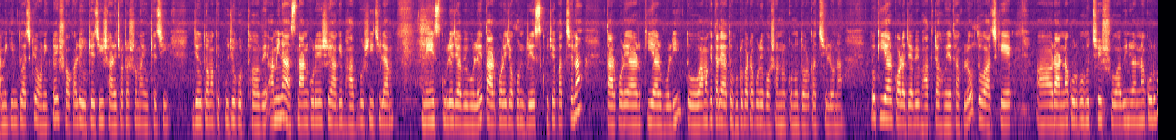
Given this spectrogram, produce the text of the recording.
আমি কিন্তু আজকে অনেকটাই সকালে উঠেছি, সাড়ে ছটার সময় উঠেছি। যেহেতু আমাকে পুজো করতে হবে। আমি না স্নান করে এসে আগে ভাত বসিয়েছিলাম, মেয়ে স্কুলে যাবে বলে। তারপরে যখন ড্রেস খুঁজে পাচ্ছে না, তারপরে আর কি আর বলি। তো আমাকে তাহলে এত হুটোপাটা করে বসানোর কোনো দরকার ছিল না। তো কি আর করা যাবে? ভাতটা হয়ে থাকল। তো আজকে রান্না করব হচ্ছে, সোয়াবিন রান্না করব।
